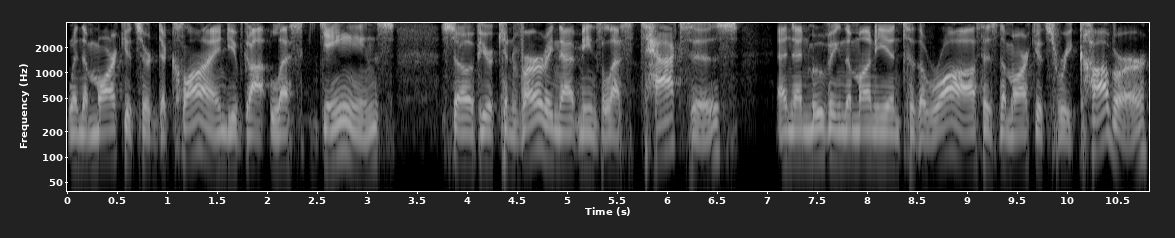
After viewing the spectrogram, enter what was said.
When the markets are declined, you've got less gains so if you're converting, that means less taxes, and then moving the money into the Roth as the markets recover,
